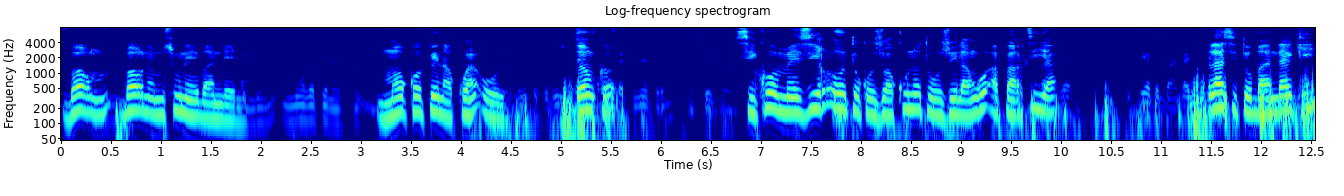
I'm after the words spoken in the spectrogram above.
borne mosusu na ebandeli moko mpe na coin oyo donc sikoyo mesure oyo tokozwa kuna tokozwela yango apartir ya place tobandaki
